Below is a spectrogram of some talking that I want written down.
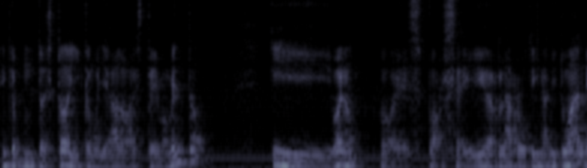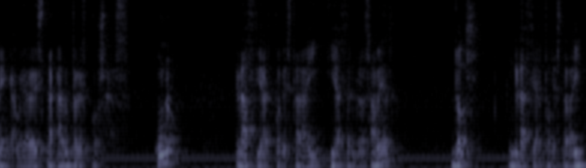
en qué punto estoy y cómo he llegado a este momento. Y bueno, pues por seguir la rutina habitual, venga, voy a destacar tres cosas. Uno, gracias por estar ahí y hacérmelo saber. Dos, gracias por estar ahí,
